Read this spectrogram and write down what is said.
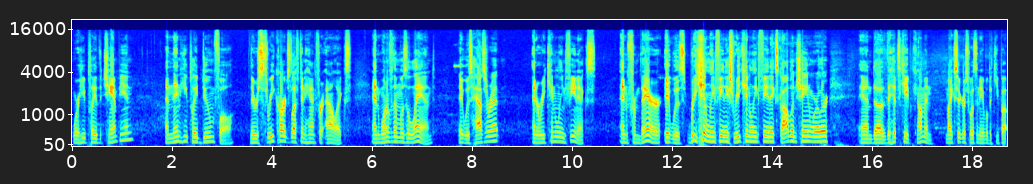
where he played the champion, and then he played Doomfall. There was three cards left in hand for Alex, and one of them was a land. It was Hazoret and a Rekindling Phoenix, and from there, it was rekindling Phoenix, rekindling Phoenix, Goblin Chainwhirler, and uh, the hits keep coming. Mike Sigrist wasn't able to keep up.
